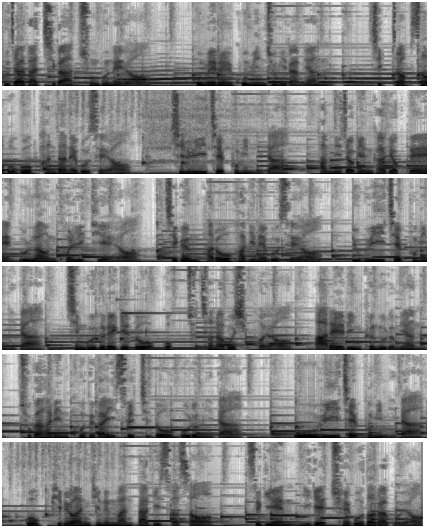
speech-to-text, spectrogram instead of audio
투자 가치가 충분해요. 구매를 고민 중이라면 직접 써보고 판단해보세요. 7위 제품입니다. 합리적인 가격대에 놀라운 퀄리티예요. 지금 바로 확인해보세요. 6위 제품입니다. 친구들에게도 꼭 추천하고 싶어요. 아래 링크 누르면 추가 할인 코드가 있을지도 모릅니다. 5위 제품입니다. 꼭 필요한 기능만 딱 있어서 쓰기엔 이게 최고더라고요.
